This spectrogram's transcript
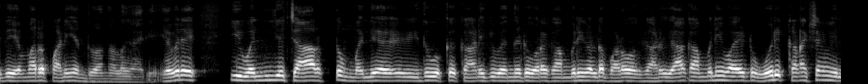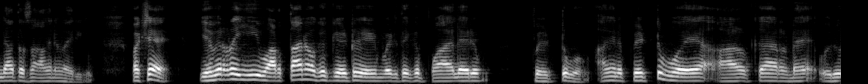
ഇത് എമ്മറുടെ പണി എന്തുവാന്നുള്ള കാര്യം. ഇവരെ ഈ വലിയ ചാർട്ടും വലിയ ഇതുമൊക്കെ കാണിക്കും എന്നിട്ട് കുറേ കമ്പനികളുടെ പടമൊക്കെ കാണിക്കും. ആ കമ്പനിയുമായിട്ട് ഒരു കണക്ഷനും ഇല്ലാത്ത സാധനമായിരിക്കും. പക്ഷേ ഇവരുടെ ഈ വർത്തമാനമൊക്കെ കേട്ട് കഴിയുമ്പോഴത്തേക്ക് പലരും പെട്ടുപോകും. അങ്ങനെ പെട്ടുപോയ ആൾക്കാരുടെ ഒരു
